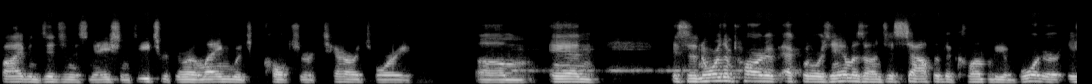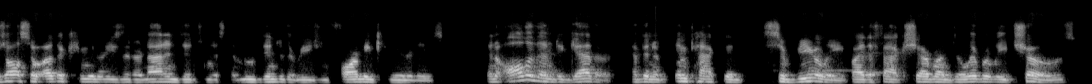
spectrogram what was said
five indigenous nations, each with their own language, culture, territory, um, and it's the northern part of Ecuador's Amazon, just south of the Colombia border. There's also other communities that are not indigenous that moved into the region, farming communities, and all of them together have been impacted severely by the fact Chevron deliberately chose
